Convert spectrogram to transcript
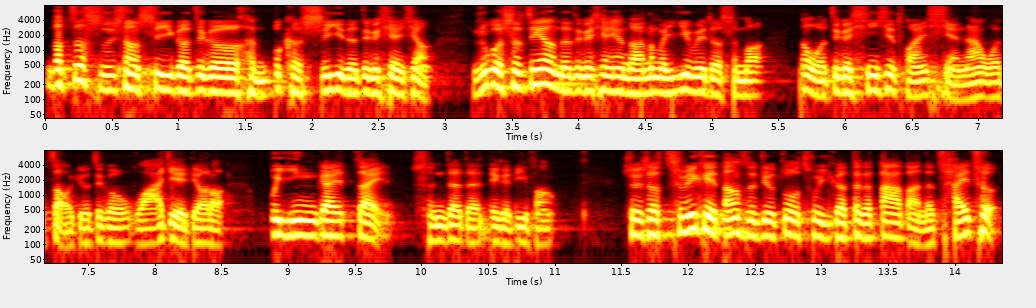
那这实际上是一个这个很不可思议的这个现象。如果是这样的这个现象的话，那么意味着什么？那我这个星系团显然我早就这个瓦解掉了，不应该再存在在那个地方。所以说，茨威克当时就做出一个这个大胆的猜测，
